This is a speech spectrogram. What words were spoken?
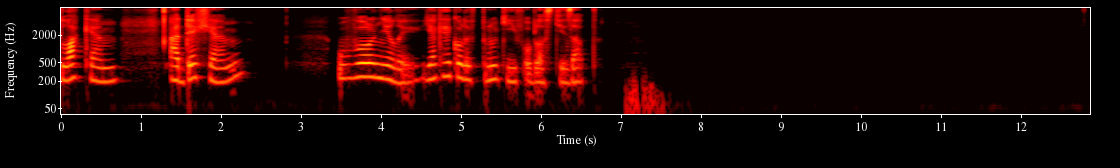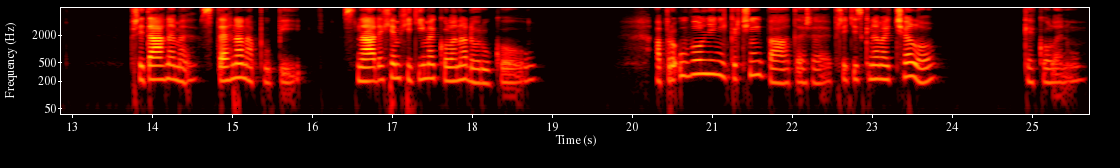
tlakem a dechem uvolnili jakékoliv pnutí v oblasti zad. Přitáhneme stehna na pupík, s nádechem chytíme kolena do rukou A pro uvolnění krční páteře přitiskneme čelo ke kolenům.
